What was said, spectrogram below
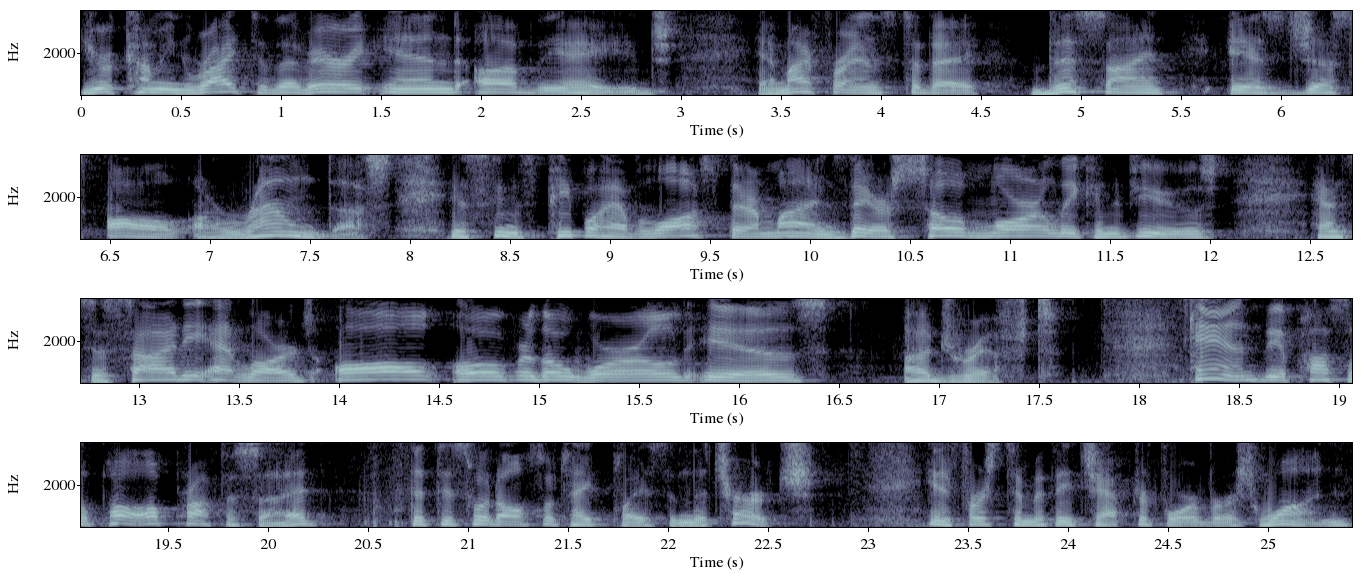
you're coming right to the very end of the age. And my friends, today, this sign is just all around us. It seems people have lost their minds. They are so morally confused, and society at large, all over the world, is adrift. And the Apostle Paul prophesied that this would also take place in the church. In 1 Timothy chapter 4, verse 1,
